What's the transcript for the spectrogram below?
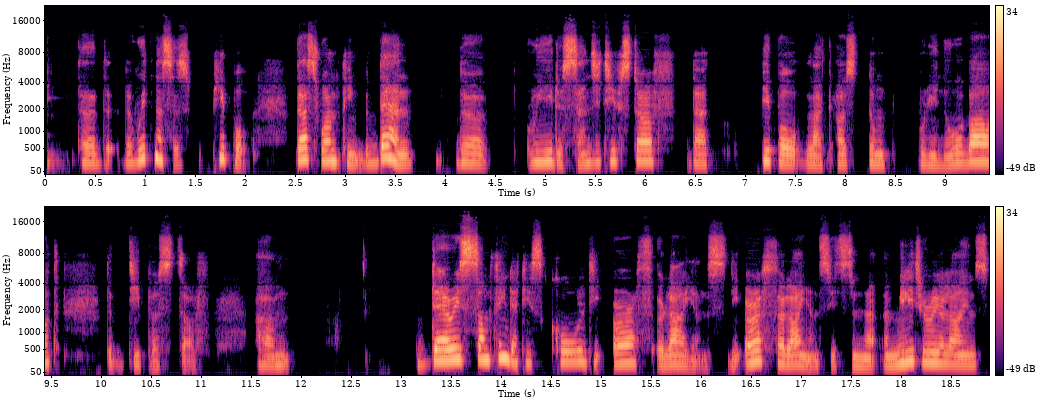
the, the, the witnesses, people. That's one thing. But then the really the sensitive stuff that people like us don't really know about, the deeper stuff. Um, there is something that is called the Earth Alliance. The Earth Alliance, it's an, a military alliance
